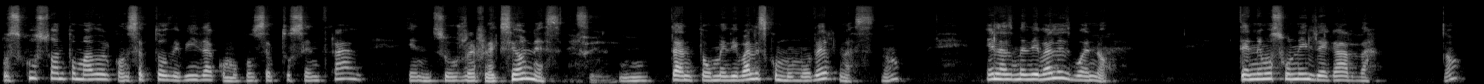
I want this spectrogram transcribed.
pues justo han tomado el concepto de vida como concepto central en sus reflexiones, mm, tanto medievales como modernas, ¿no? En las medievales, bueno, tenemos una Hildegarda, ¿no?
